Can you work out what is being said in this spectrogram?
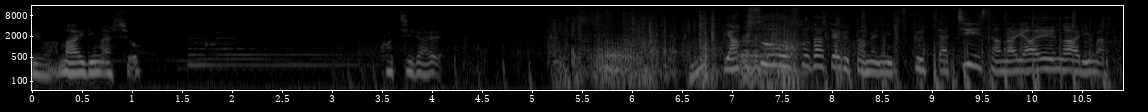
では参りましょう。こちらへ。薬草を育てるために作った小さな野営があります。そ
